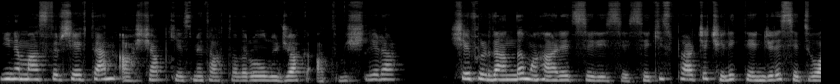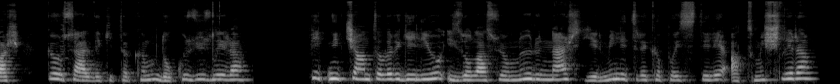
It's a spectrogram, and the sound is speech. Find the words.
Yine Masterchef'ten ahşap kesme tahtaları olacak 60 lira. Şefır'dan da maharet serisi 8 parça çelik tencere seti var. Görseldeki takım 900 lira. Piknik çantaları geliyor. İzolasyonlu ürünler 20 litre kapasiteli 60 lira.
